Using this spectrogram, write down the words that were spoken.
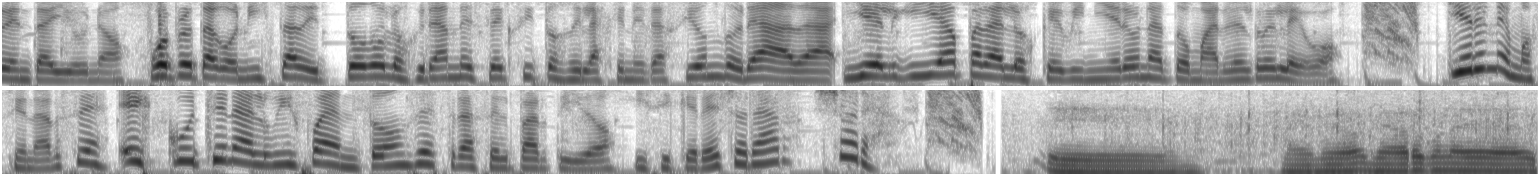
41. Fue protagonista de todos los grandes éxitos de la generación dorada y el guía para los que vinieron a tomar el relevo. ¿Quieren emocionarse? Escuchen a Luifa entonces tras el partido. Y si querés llorar, llora. Eh, me, agarró con la,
